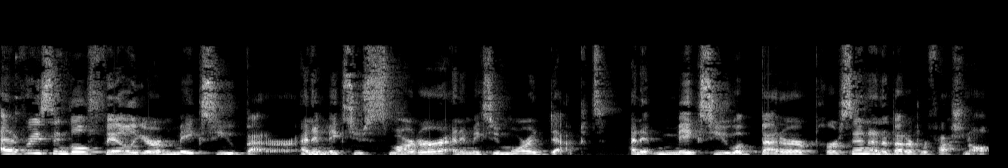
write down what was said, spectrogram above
every single failure makes you better and it Mhm. makes you smarter and it makes you more adept and it makes you a better person and a better professional.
